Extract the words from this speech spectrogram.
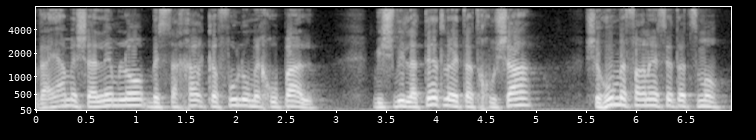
והיה משלם לו בשכר כפול ומכופל, בשביל לתת לו את התחושה שהוא מפרנס את עצמו.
